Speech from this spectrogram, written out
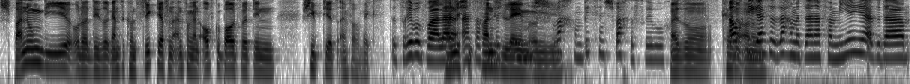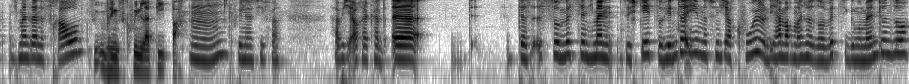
Spannung, die oder dieser ganze Konflikt, der von Anfang an aufgebaut wird, den schiebt jetzt einfach weg. Das Drehbuch war Fand leider ich- einfach fand ein bisschen schwach, ein bisschen schwach, das Drehbuch. Also, keine Auch Ahnung. die ganze Sache mit seiner Familie, also da, ich meine, seine Frau, Das ist übrigens Queen Latifah. Mhm, Queen Latifah. Habe ich auch erkannt. Äh, das ist so ein bisschen, ich meine, sie steht so hinter ihm, das finde ich auch cool und die haben auch manchmal so witzige Momente und so.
